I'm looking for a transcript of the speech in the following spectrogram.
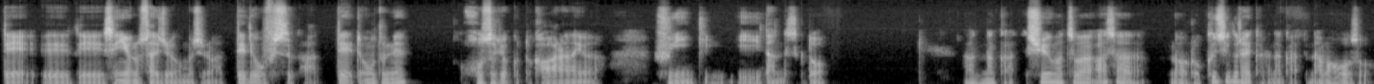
て、で、専用のスタジオがもちろんあって、で、オフィスがあって、で、本当にね、放送局と変わらないような雰囲気なんですけど、あ、なんか、週末は朝の6時ぐらいからなんか生放送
